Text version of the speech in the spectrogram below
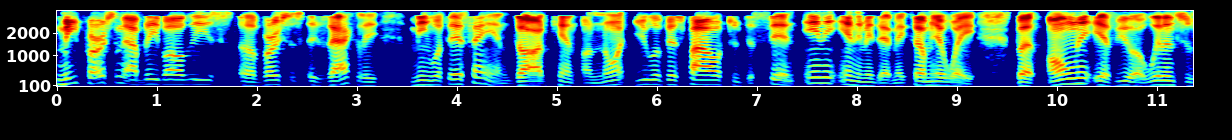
me personally, I believe all these uh, verses exactly mean what they're saying. God can anoint you with his power to defend any enemy that may come your way, but only if you are willing to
